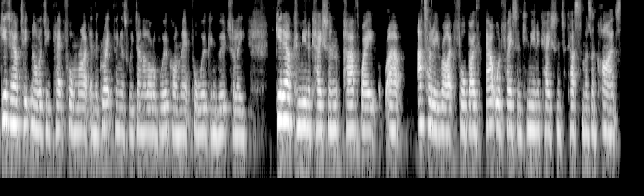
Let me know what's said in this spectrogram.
get our technology platform right. And the great thing is we've done a lot of work on that for working virtually. Get our communication pathway uh, utterly right for both outward facing communication to customers and clients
